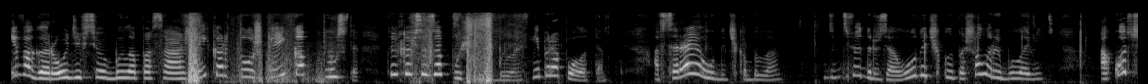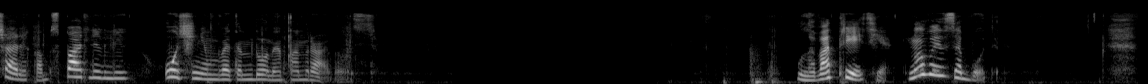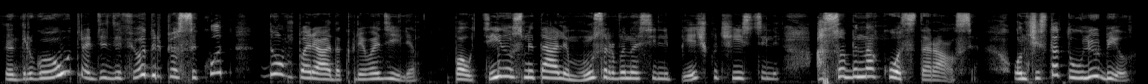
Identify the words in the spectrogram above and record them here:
И в огороде все было посажено, и картошка, и капуста. Только все запущено было, не прополото. А в сарае удочка была. Дядя Федор взял удочку и пошел рыбу ловить. А кот шариком спать легли. Очень им в этом доме понравилось. Глава третья. Новые заботы. На другое утро дядя Федор, пес и кот дом в порядок приводили. Паутину сметали, мусор выносили, печку чистили. Особенно кот старался. Он чистоту любил.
